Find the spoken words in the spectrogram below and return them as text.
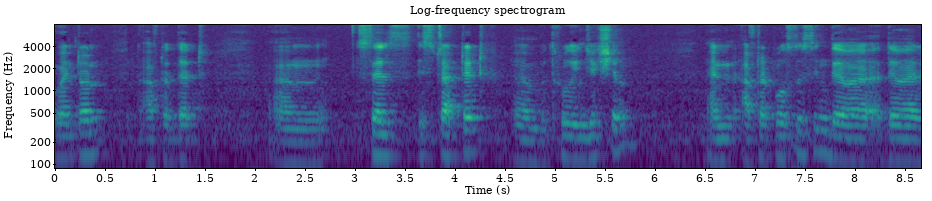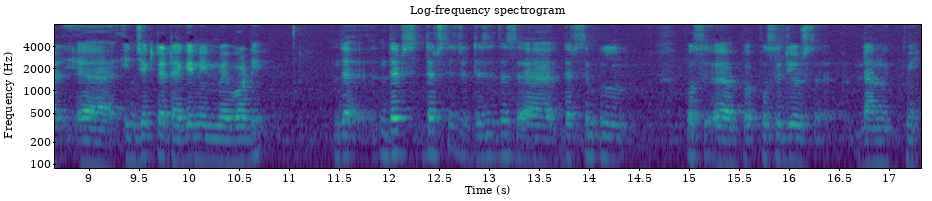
went on. After that um, cells extracted um, through injection and after processing they were they were uh, injected again in my body. The, that's that's it. This is this, uh, that simple uh, procedures done with me.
